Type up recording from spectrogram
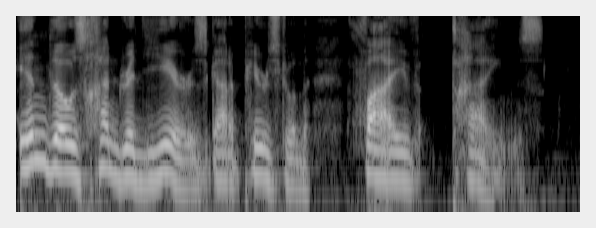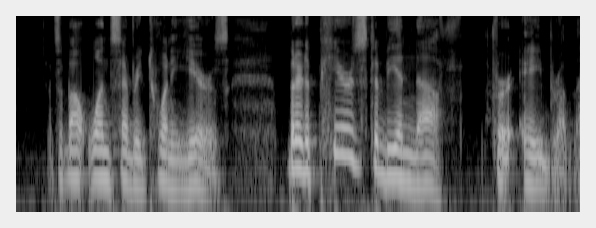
in those hundred years, God appears to him five times. It's about once every 20 years. But it appears to be enough for Abram.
